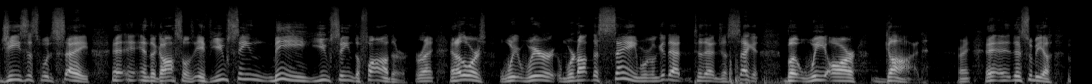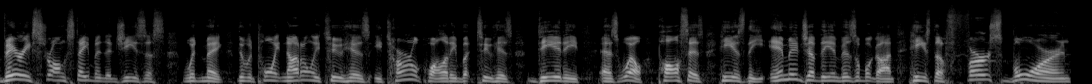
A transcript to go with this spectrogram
Jesus would say in the Gospels, if you've seen me, you've seen the Father, right? In other words, we're, we're, we're not the same. We're going to get that, to that in just a second, but we are God. Right? This would be a very strong statement that Jesus would make that would point not only to his eternal quality, but to his deity as well. Paul says he is the image of the invisible God, he's the firstborn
